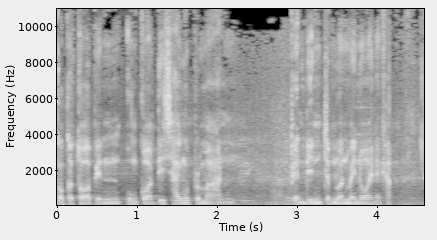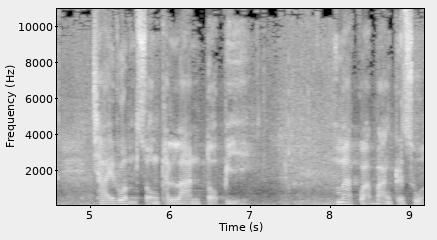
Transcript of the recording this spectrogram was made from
กกตเป็นองค์กรที่ใช้งบประมาณ แผ่นดินจำนวนไม่น้อยนะครับ ใช้ร่วม 2,000 ล้านต่อปี มากกว่าบางกระทรวง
